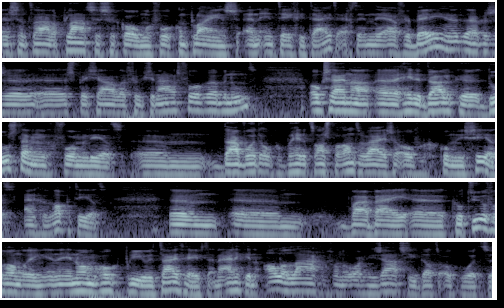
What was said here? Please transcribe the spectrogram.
een, centrale plaats is gekomen voor compliance en integriteit. Echt in de RVB, hè, daar hebben ze speciale functionaris voor benoemd. Ook zijn er hele duidelijke doelstellingen geformuleerd. Um, daar wordt ook op hele transparante wijze over gecommuniceerd en gerapporteerd. Um, um, waarbij cultuurverandering een enorm hoge prioriteit heeft en eigenlijk in alle lagen van de organisatie dat ook wordt,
